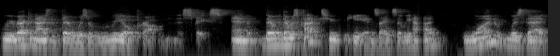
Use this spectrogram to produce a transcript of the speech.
we recognized that there was a real problem in this space. And there, there was kind of two key insights that we had. One was that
